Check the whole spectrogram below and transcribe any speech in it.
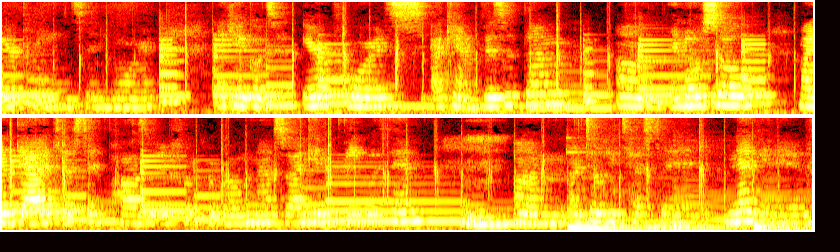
airplanes anymore. I can't go to airports. I can't visit them. Um, and also, my dad tested positive for corona, so I couldn't be with him um, until he tested negative.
